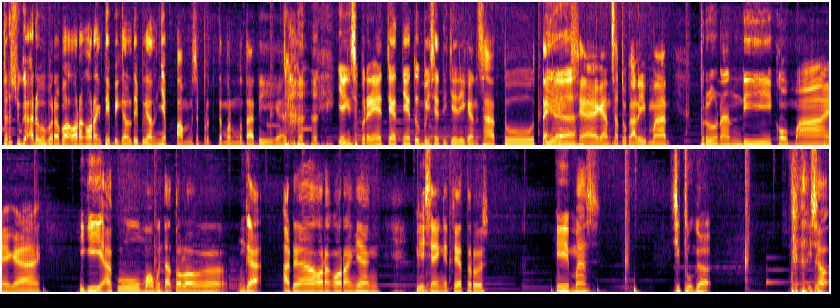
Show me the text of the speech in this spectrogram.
Terus juga ada beberapa orang-orang tipikal-tipikal nyepam seperti temanmu tadi kan. yang sebenarnya chatnya itu bisa dijadikan satu teks Iya. ya kan, satu kalimat. Bro Nandi, koma ya kan. Iki aku mau minta tolong enggak. Ada orang-orang yang biasanya ngechat terus, "Hei Mas, sibuk enggak?" Iso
